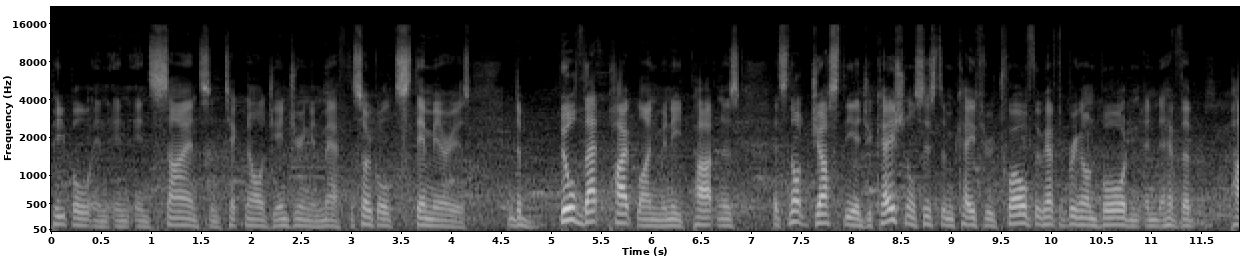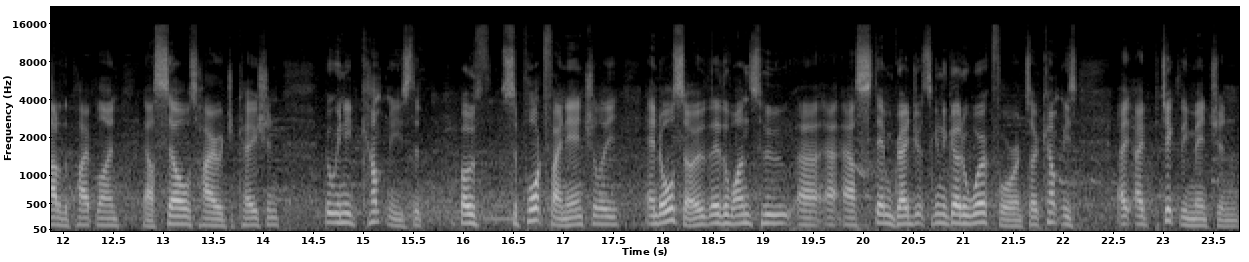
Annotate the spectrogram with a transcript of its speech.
people in, in, in science and technology, engineering and math, the so-called STEM areas. And to build that pipeline we need partners. It's not just the educational system, K through 12, that we have to bring on board and, and have the part of the pipeline, ourselves, higher education, but we need companies that both support financially and also they're the ones who uh, our STEM graduates are going to go to work for. And so companies, I, I particularly mention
